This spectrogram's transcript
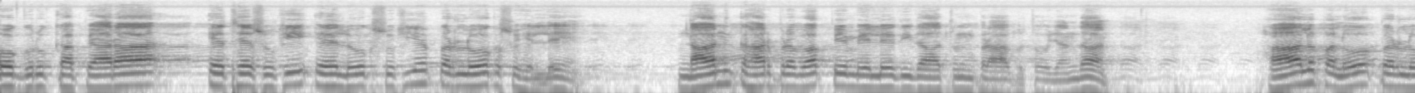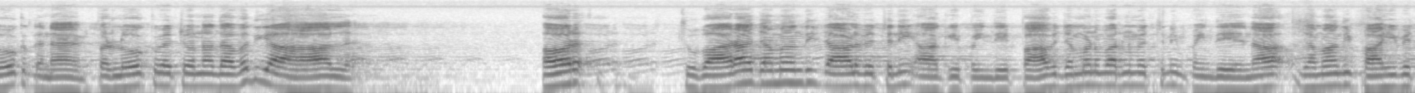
ਉਹ ਗੁਰੂ ਕਾ ਪਿਆਰਾ ਇਥੇ ਸੁਖੀ ਇਹ ਲੋਕ ਸੁਖੀਏ ਪਰ ਲੋਕ ਸੁਹੇਲੇ। ਨਾਨਕ ਹਰ ਪ੍ਰਭਾਪੇ ਮੇਲੇ ਦੀ ਦਾਤ ਨੂੰ ਪ੍ਰਾਪਤ ਹੋ ਜਾਂਦਾ। ਹਾਲ ਭਲੋ ਪਰਲੋਕ ਤਨੈ ਪਰਲੋਕ ਵਿੱਚ ਉਹਨਾਂ ਦਾ ਵਧੀਆ ਹਾਲ। ਔਰ ਦੁਬਾਰਾ ਜਮਨ ਦੀ ਜਾਲ ਵਿੱਚ ਨਹੀਂ ਆ ਕੇ ਪੈਂਦੇ ਭਾਵ ਜੰਮਣ ਵਰਨ ਵਿੱਚ ਨਹੀਂ ਪੈਂਦੇ ਨਾ ਜਮਾਂ ਦੀ ਫਾਹੀ ਵਿੱਚ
